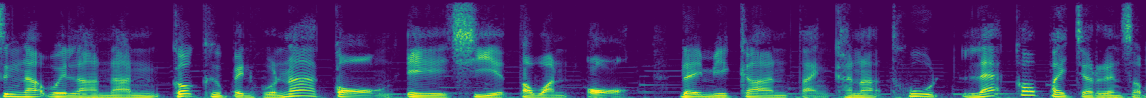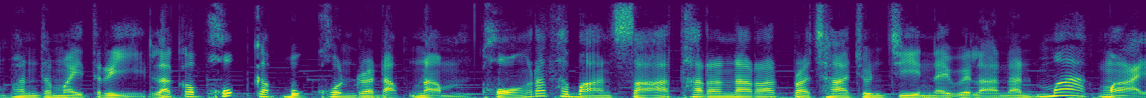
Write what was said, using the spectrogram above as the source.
ซึ่งณเวลานั้นก็คือเป็นหัวหน้ากองเอเชียตะวันออก ได้มีการแต่งคณะทูต และก็ไปเจริญสัมพันธไมตรี แล้วก็พบกับบุคคลระดับนำของรัฐบาลสาธารณรัฐประชาชนจีนในเวลานั้นมากมาย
